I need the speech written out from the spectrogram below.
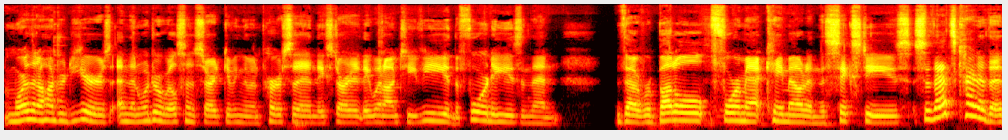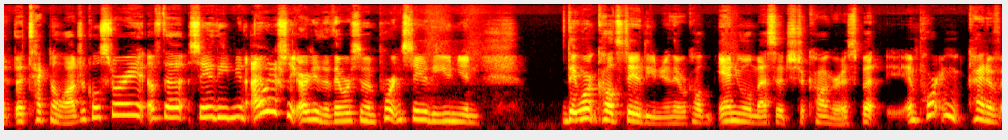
more than 100 years and then Woodrow Wilson started giving them in person. They started they went on TV in the 40s and then the rebuttal format came out in the 60s. So that's kind of the, the technological story of the State of the Union. I would actually argue that there were some important State of the Union. They weren't called State of the Union, they were called Annual Message to Congress, but important kind of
